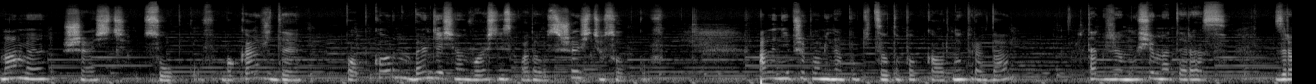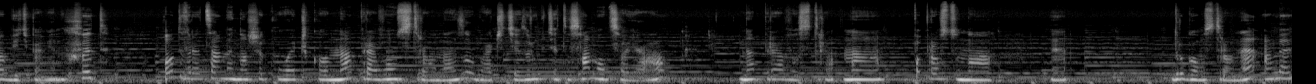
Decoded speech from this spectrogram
mamy sześć słupków, bo każdy popcorn będzie się właśnie składał z sześciu słupków. Ale nie przypomina póki co to popcornu, prawda? Także musimy teraz zrobić pewien chwyt. Odwracamy nasze kółeczko na prawą stronę. Zobaczcie, zróbcie to samo co ja. Na prawą stronę, po prostu na e, drugą stronę, ale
